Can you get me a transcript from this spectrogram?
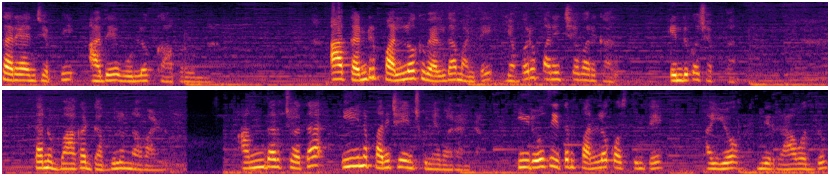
సరే అని చెప్పి అదే ఊళ్ళో కాపురం ఉన్నారు. ఆ తండ్రి పనిలోకి వెళ్దామంటే ఎవరు పనిచ్చేవారు కాదు. ఎందుకో చెప్తాను. తను బాగా డబ్బులున్నవాళ్ళు. అందరి చేత ఈయన పని చేయించుకునేవారంట. ఈరోజు ఇతను పనిలోకి వస్తుంటే అయ్యో మీరు రావద్దు.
